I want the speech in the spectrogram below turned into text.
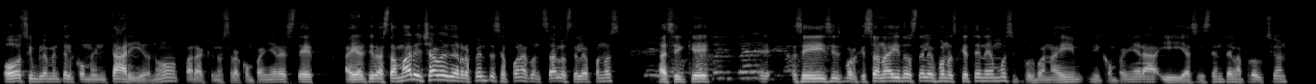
o simplemente el comentario, ¿no? Para que nuestra compañera esté ahí al tiro. Hasta Mario Chávez de repente se pone a contestar los teléfonos, así que eh, sí, sí, es porque son ahí dos teléfonos que tenemos y pues bueno, ahí mi compañera y asistente en la producción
